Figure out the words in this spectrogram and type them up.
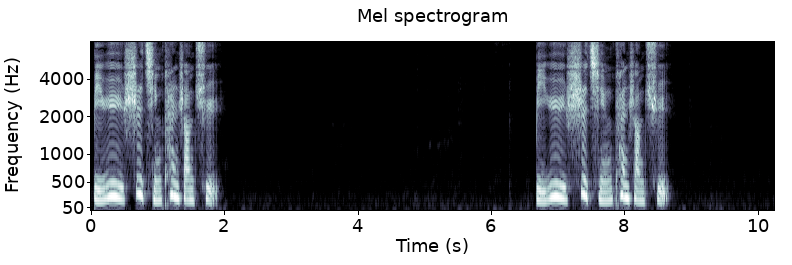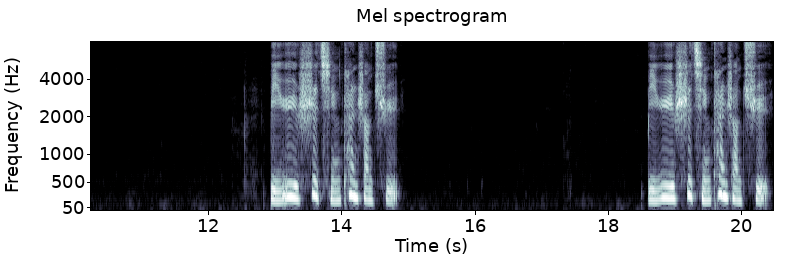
比喻事情看上去，比喻事情看上去，比喻事情看上去。比喻事情看上去，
